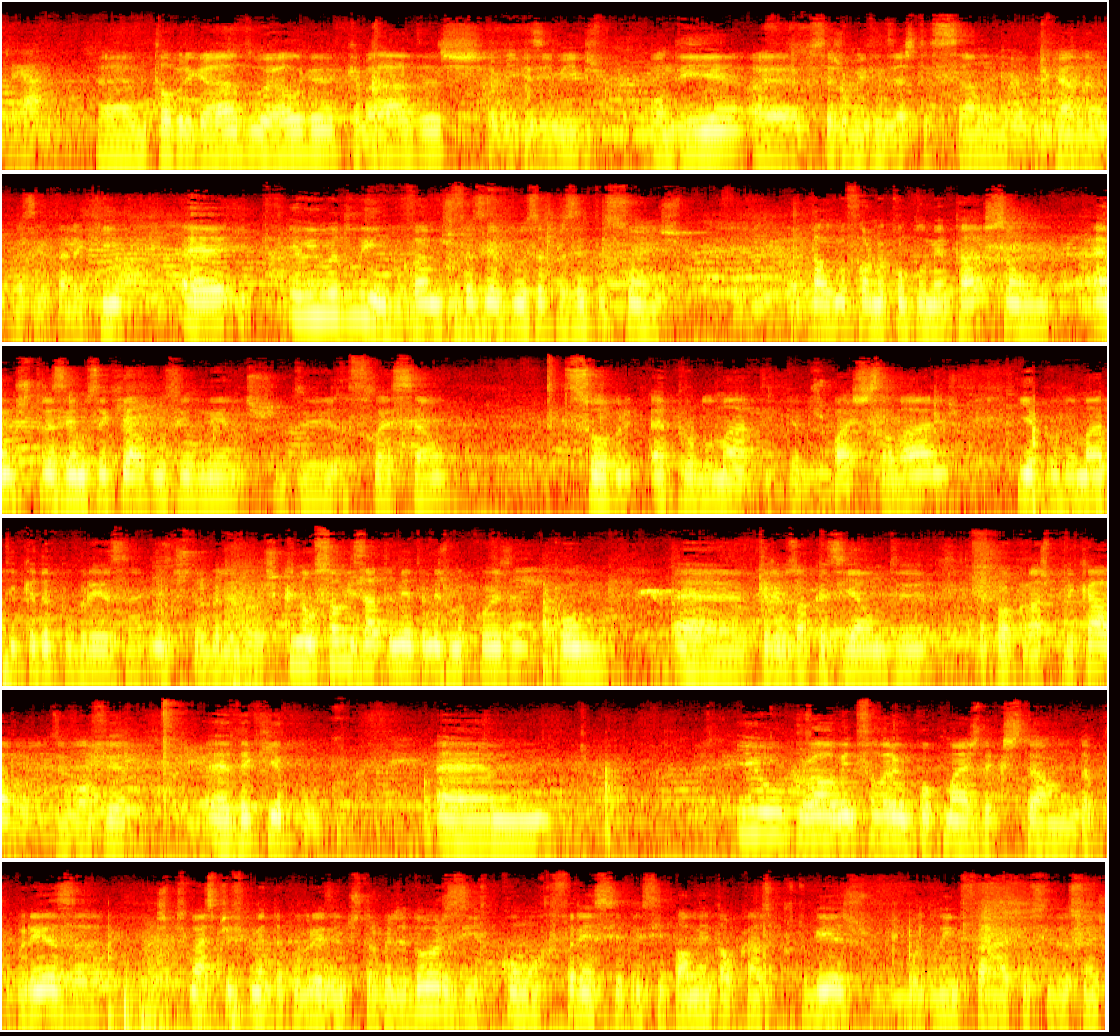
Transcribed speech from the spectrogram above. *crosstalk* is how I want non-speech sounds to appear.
Obrigado. Uh, muito obrigado, Helga, camaradas, amigas e amigos, bom dia, uh, sejam bem-vindos a esta sessão, obrigado, é um prazer estar aqui. Uh, eu e o Adelino vamos fazer duas apresentações de alguma forma complementares, são, ambos trazemos aqui alguns elementos de reflexão sobre a problemática dos baixos salários e a problemática da pobreza entre os trabalhadores, que não são exatamente a mesma coisa como uh, teremos a ocasião de procurar explicar ou desenvolver uh, daqui a pouco. Um, eu provavelmente falarei um pouco mais da questão da pobreza, mais especificamente da pobreza entre os trabalhadores e com referência principalmente ao caso português. O Adelino fará considerações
